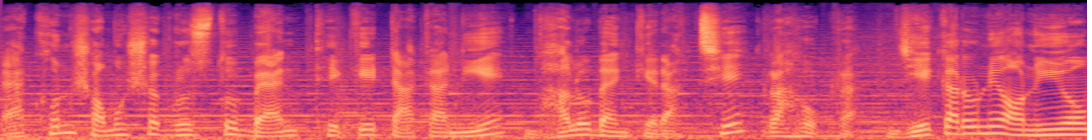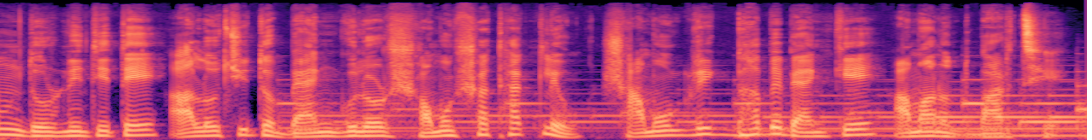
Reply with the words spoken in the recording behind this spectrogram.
এখন সমস্যাগ্রস্ত ব্যাংক থেকে টাকা নিয়ে ভালো ব্যাংকে রাখছে গ্রাহকরা। যে কারণে অনিয়ম দুর্নীতিতে আলোচিত ব্যাংকগুলোর সমস্যা থাকলেও সামগ্রিকভাবে ব্যাংকে আমানত বাড়ছে।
